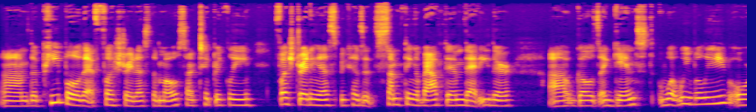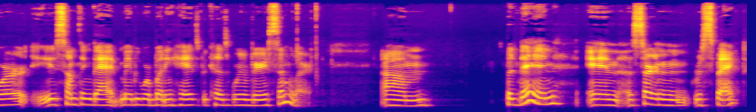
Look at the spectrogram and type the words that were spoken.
Um, the people that frustrate us the most are typically frustrating us because it's something about them that either uh, goes against what we believe or is something that maybe we're butting heads because we're very similar. Um, but then, in a certain respect,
